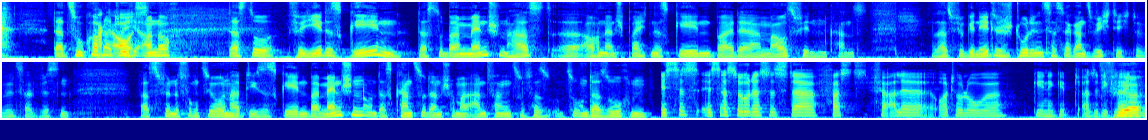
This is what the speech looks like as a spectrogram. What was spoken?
Dazu kommt Pack natürlich aus. auch noch, dass du für jedes Gen, das du beim Menschen hast, äh, auch ein entsprechendes Gen bei der Maus finden kannst. Das heißt, für genetische Studien ist das ja ganz wichtig. Du willst halt wissen, was für eine Funktion hat dieses Gen beim Menschen und das kannst du dann schon mal anfangen zu, zu untersuchen. Ist das, ist das so, dass es da fast für alle Orthologe Gene gibt, also die für,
